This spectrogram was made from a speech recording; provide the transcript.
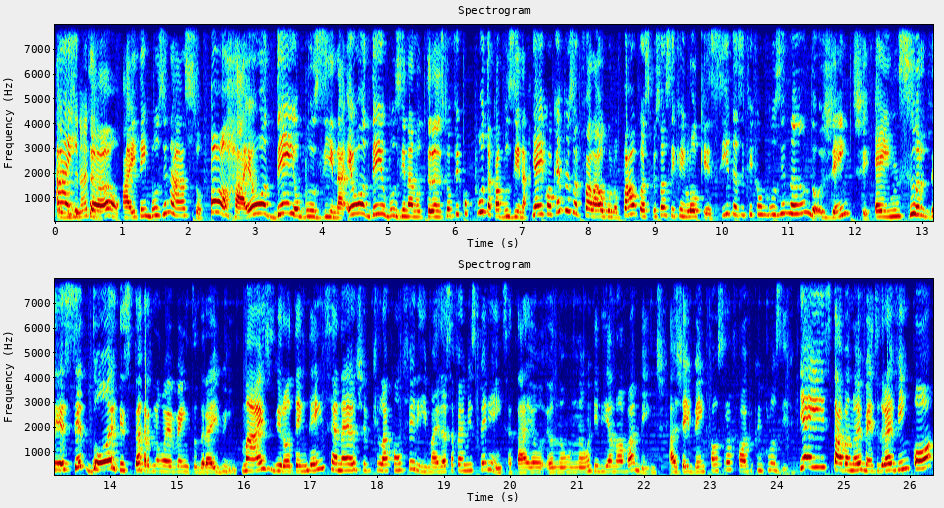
Ah, então, aí tem buzinaço. Porra, eu odeio buzina. Eu odeio buzina no trânsito. Eu fico puta com a buzina. E aí, qualquer pessoa que fala algo no palco, as pessoas ficam enlouquecidas e ficam buzinando. Gente, é ensurdecedor estar num evento drive-in. Mas virou tendência, né? Eu tive que ir lá conferir. Mas essa foi a minha experiência, tá? Eu, eu não, não iria novamente. Achei bem claustrofóbico, inclusive. E aí, estava no evento drive-in o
